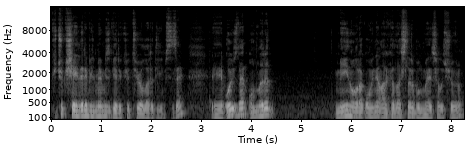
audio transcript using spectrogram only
küçük şeyleri bilmemiz gerekiyor. Tüyoları diyeyim size. E, o yüzden onların main olarak oynayan arkadaşları bulmaya çalışıyorum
